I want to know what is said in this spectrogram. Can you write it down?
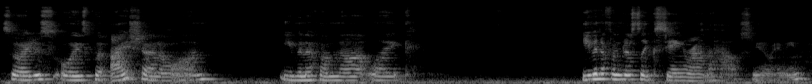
So I just always put eyeshadow on, even if I'm not like, even if I'm just like staying around the house, you know what I mean?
